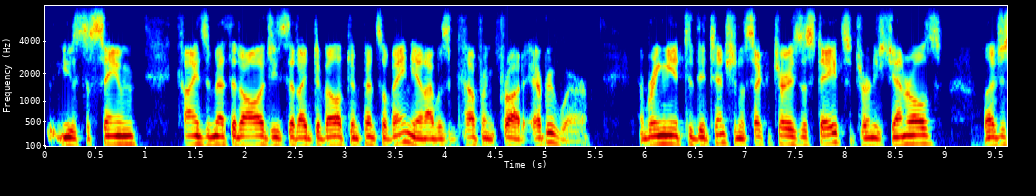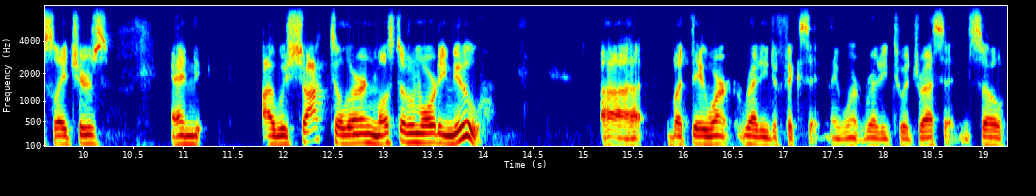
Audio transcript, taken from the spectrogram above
used the same kinds of methodologies that I developed in Pennsylvania, and I was uncovering fraud everywhere and bringing it to the attention of secretaries of states, attorneys generals, legislatures. And I was shocked to learn most of them already knew, uh, but they weren't ready to fix it. They weren't ready to address it. And so,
